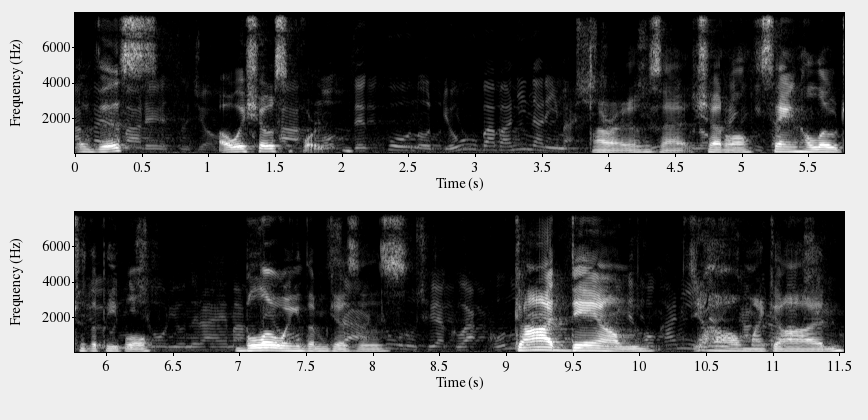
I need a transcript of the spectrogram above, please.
of this, always show support. Alright, at that. Shuttle saying hello to the people. Blowing them kisses. God damn. Oh my god.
